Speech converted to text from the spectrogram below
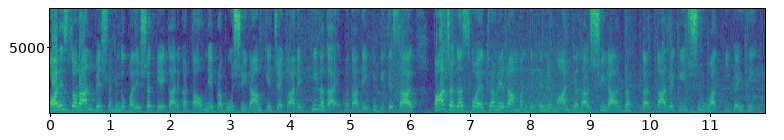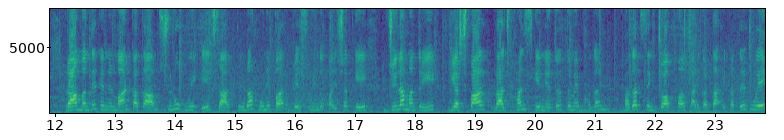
और इस दौरान विश्व हिंदू परिषद के कार्यकर्ताओं ने प्रभु श्री राम के जयकारे भी लगाए। बता दें कि बीते साल 5 अगस्त को अयोध्या में राम मंदिर के निर्माण की आधारशिला रखकर कार्य की शुरुआत की गई थी। राम मंदिर के निर्माण का काम शुरू हुए एक साल पूरा होने पर विश्व हिंदू परिषद के जिला मंत्री यशपाल राजहंस के नेतृत्व में भगन, भगत सिंह चौक पर कार्यकर्ता एकत्रित हुए,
